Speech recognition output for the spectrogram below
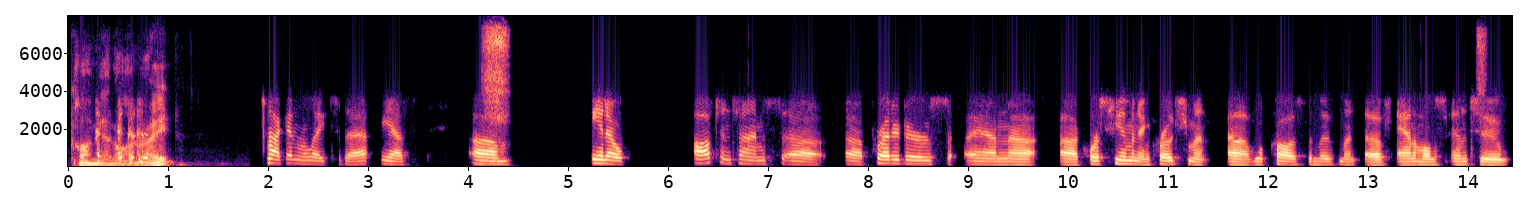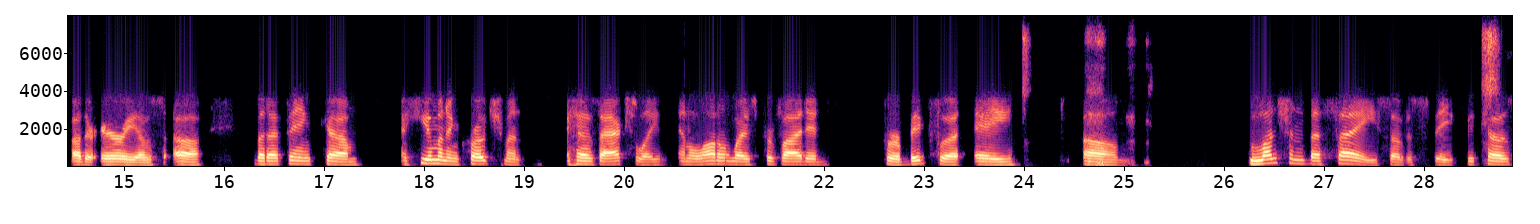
comment on, right? I can relate to that. Yes. Um, you know, oftentimes uh, uh, predators and, uh, uh of course, human encroachment uh, will cause the movement of animals into other areas. Uh, but I think um, a human encroachment has actually, in a lot of ways, provided for Bigfoot a um, luncheon buffet, so to speak, because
